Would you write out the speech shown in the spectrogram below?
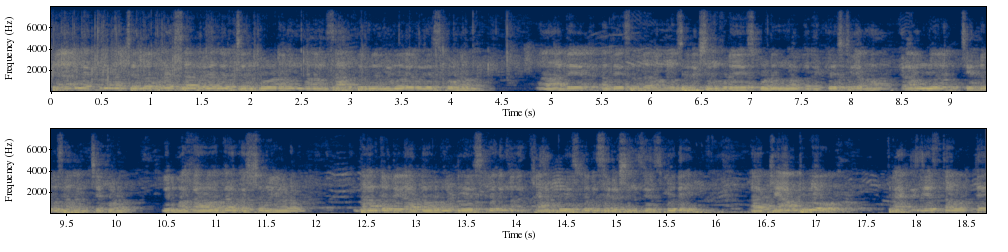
బ్యాడ్లకు మన చంద్రప్రకాష్ సార్ గారు చనిపోవడం మనం సార్ పేరు మెమోరియల్ చేసుకోవడం అదే అదే సందర్భంలో సెలక్షన్ కూడా చేసుకోవడం మాకు రిక్వెస్ట్గా మా గ్రామంలో చేతులు సార్ అని చెప్పడం మీరు మాకు అవకాశం ఇవ్వడం దాంతో ఆ గవర్నమెంట్ చేసుకొని మనం క్యాంప్ చేసుకొని సెలక్షన్స్ చేసుకొని ఆ క్యాంపులో ప్రాక్టీస్ చేస్తూ ఉంటే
